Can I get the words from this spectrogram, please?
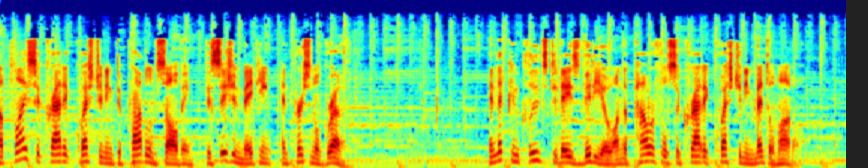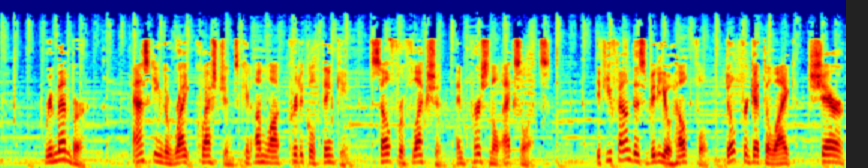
Apply Socratic questioning to problem-solving, decision-making, and personal growth. And that concludes today's video on the powerful Socratic questioning mental model. Remember, asking the right questions can unlock critical thinking, self-reflection, and personal excellence. If you found this video helpful, don't forget to like, share,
